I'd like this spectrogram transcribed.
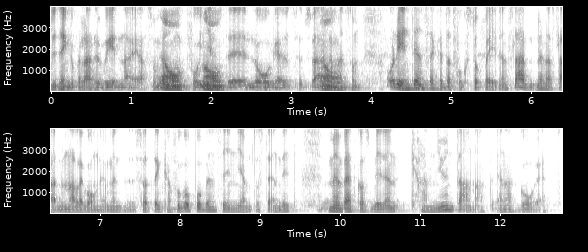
Du tänker på laddhybriderna ja, som ja, får ja. jättelåga utsläppsvärden. Ja. Men som, och det är inte ens säkert att folk stoppar i den, sladd, den här sladden alla gånger. Men, så att den kanske går på bensin jämt och ständigt. Men vätgasbilen kan ju inte annat än att gå rätt.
